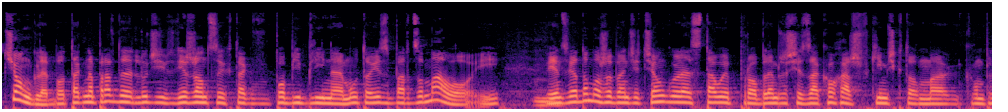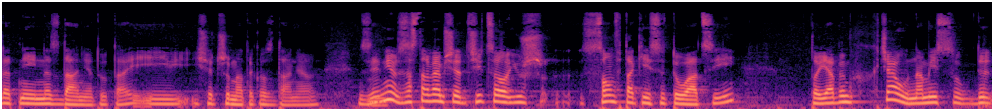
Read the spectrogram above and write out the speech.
ciągle, bo tak naprawdę ludzi wierzących tak po biblijnemu to jest bardzo mało i Mm. więc wiadomo, że będzie ciągle stały problem, że się zakochasz w kimś, kto ma kompletnie inne zdanie tutaj i, i się trzyma tego zdania. Z, Mm. Nie wiem, zastanawiam się, ci, co już są w takiej sytuacji, to ja bym chciał na miejscu, gdy,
